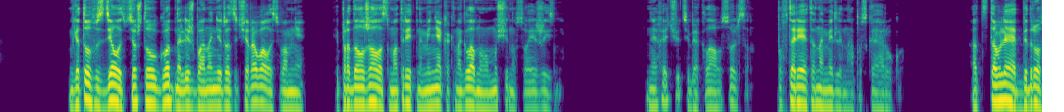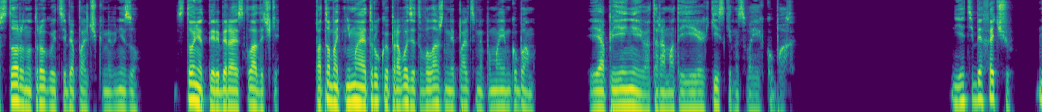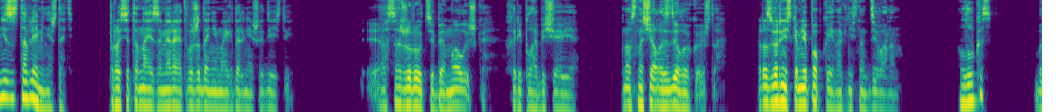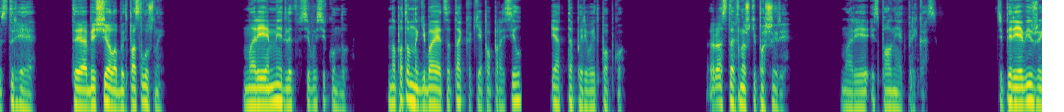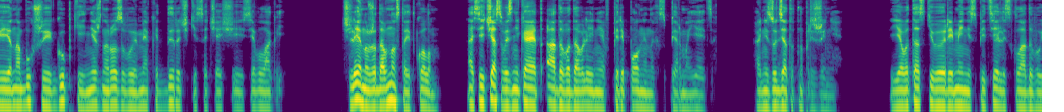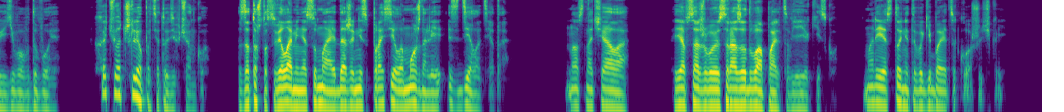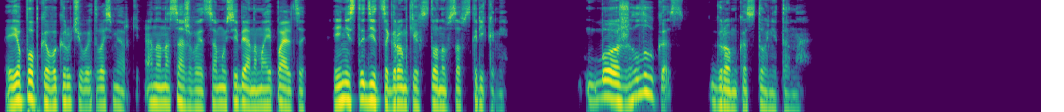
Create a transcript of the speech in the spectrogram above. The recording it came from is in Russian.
Готов сделать все, что угодно, лишь бы она не разочаровалась во мне и продолжала смотреть на меня, как на главного мужчину в своей жизни. «Я хочу тебя, Клаус Ольсон», — повторяет она, медленно опуская руку. Отставляет бедро в сторону, трогает себя пальчиками внизу. Стонет, перебирая складочки. Потом отнимает руку и проводит влажными пальцами по моим губам. Я пьянею от аромата ее киски на своих губах. «Я тебя хочу. Не заставляй меня ждать». Просит она и замирает в ожидании моих дальнейших действий. «Я сожру тебя, малышка», — хрипло обещаю я. «Но сначала сделаю кое-что. Развернись ко мне попкой и нагнись над диваном». «Лукас?» «Быстрее. Ты обещала быть послушной». Мария медлит всего секунду, но потом нагибается так, как я попросил, и оттопыривает попку. «Расставь ножки пошире». Мария исполняет приказ. Теперь я вижу ее набухшие губки и нежно-розовую мякоть дырочки, сочащиеся влагой. Член уже давно стоит колом, а сейчас возникает адово давление в переполненных спермой яйцах. Они зудят от напряжения. Я вытаскиваю ремень из петель и складываю его вдвое. Хочу отшлепать эту девчонку. За то, что свела меня с ума и даже не спросила, можно ли сделать это. Но сначала я всаживаю сразу два пальца в ее киску. Мария стонет и выгибается кошечкой. Ее попка выкручивает восьмерки. Она насаживает саму себя на мои пальцы и не стыдится громких стонов со вскриками. «Боже, Лукас!» — громко стонет она.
